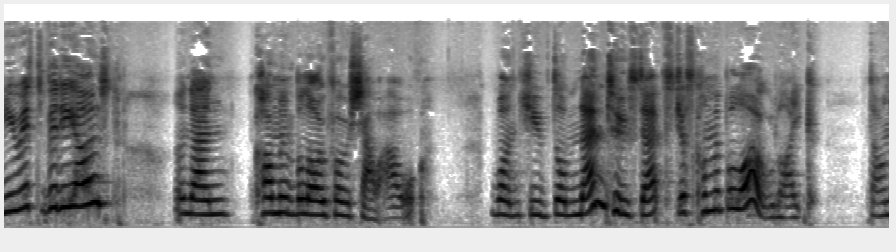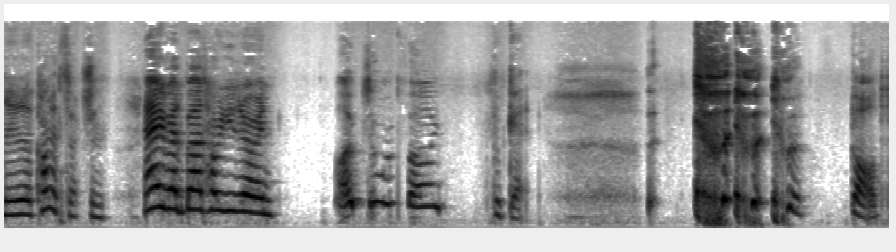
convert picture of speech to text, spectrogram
newest videos and then comment below for a shout out once you've done them two steps, just comment below, like down in the comment section. Hey Redbird, how are you doing? I'm doing fine. Forget. God,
